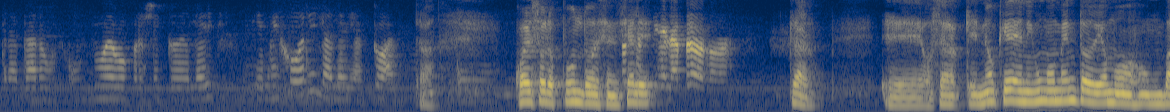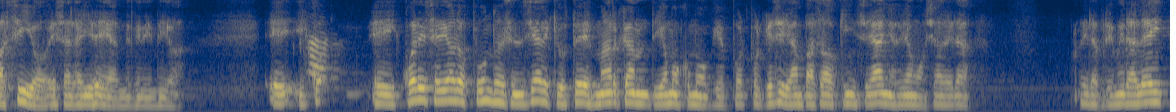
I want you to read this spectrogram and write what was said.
tratar un, nuevo proyecto de ley que mejore la ley actual. Eh, ¿Cuáles son los puntos esenciales? la prórroga. Claro. Eh, o sea, que no quede en ningún momento, digamos, un vacío, esa es la idea, en definitiva. Eh, claro. Eh, ¿Cuáles serían los puntos esenciales que ustedes marcan, digamos, como que, por, porque sí, han pasado 15 años, digamos, ya de la, de la primera ley,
